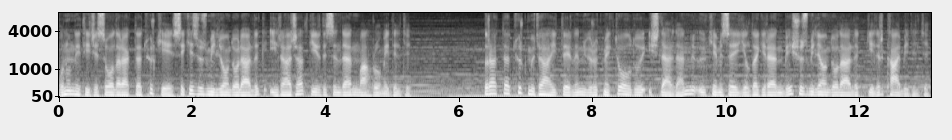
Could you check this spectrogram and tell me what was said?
Bunun neticesi olarak da Türkiye 800 milyon dolarlık ihracat girdisinden mahrum edildi. Irak'ta Türk müteahhitlerinin yürütmekte olduğu işlerden ülkemize yılda giren 500 milyon dolarlık gelir kaybedildi.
